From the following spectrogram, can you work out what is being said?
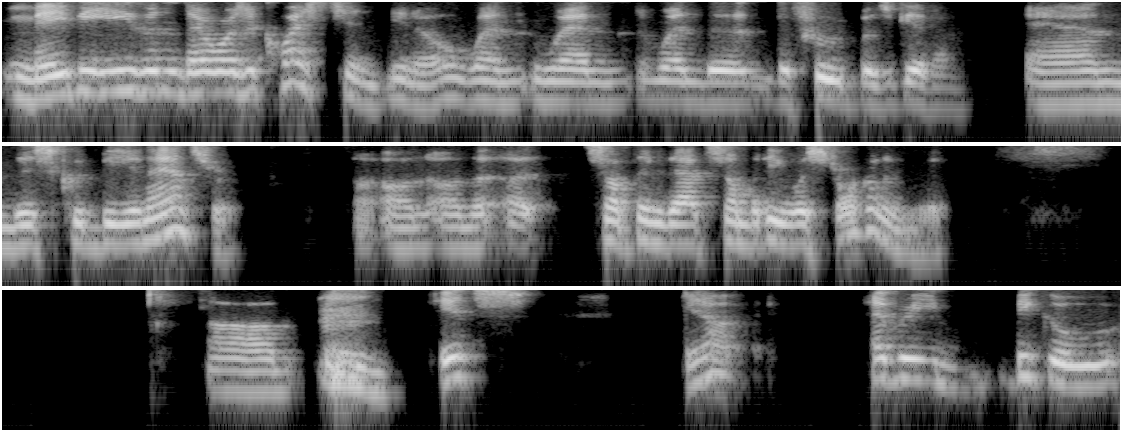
maybe even there was a question you know when when when the the food was given. And this could be an answer on on the, uh, something that somebody was struggling with. Um, it's you know every bhikkhu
